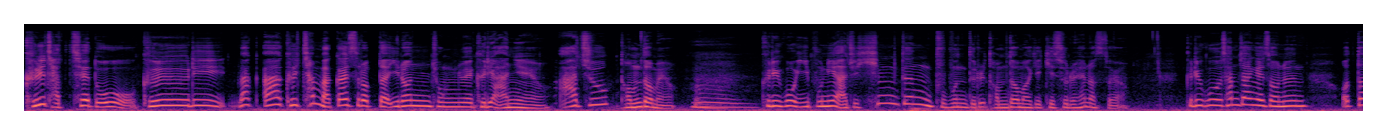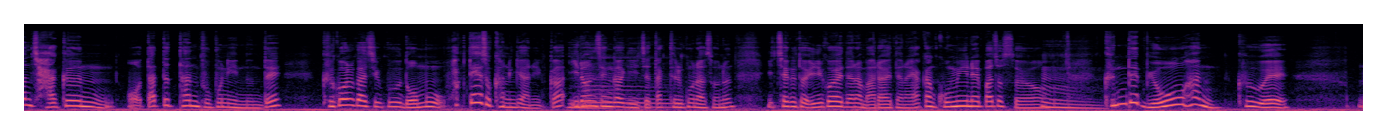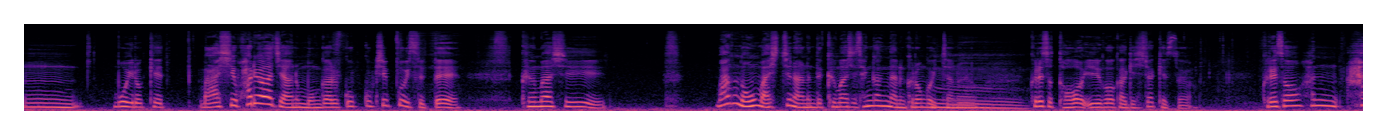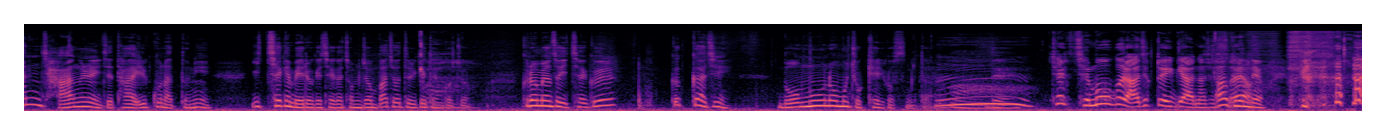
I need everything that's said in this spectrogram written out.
글 자체도 글이 막 아 글 참 맛깔스럽다 이런 종류의 글이 아니에요. 아주 덤덤해요. 음. 그리고 이분이 아주 힘든 부분들을 덤덤하게 기술을 해놨어요. 그리고 3장에서는 어떤 작은 어, 따뜻한 부분이 있는데 그걸 가지고 너무 확대 해석하는 게 아닐까 이런 음. 생각이 이제 딱 들고 나서는 이 책을 더 읽어야 되나 말아야 되나 약간 고민에 빠졌어요. 음. 근데 묘한 그 외, 음, 뭐 이렇게 맛이 화려하지 않은 뭔가를 꾹꾹 씹고 있을 때 그 맛이 막 너무 맛있진 않은데 그 맛이 생각나는 그런 거 있잖아요. 음. 그래서 더 읽어가기 시작했어요. 그래서 한, 한 장을 이제 다 읽고 났더니 이 책의 매력에 제가 점점 빠져들게 된 거죠. 그러면서 이 책을 끝까지 너무너무 좋게 읽었습니다. 음. 책 제목을 아직도 얘기 안 하셨어요? 아, 그랬네요.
